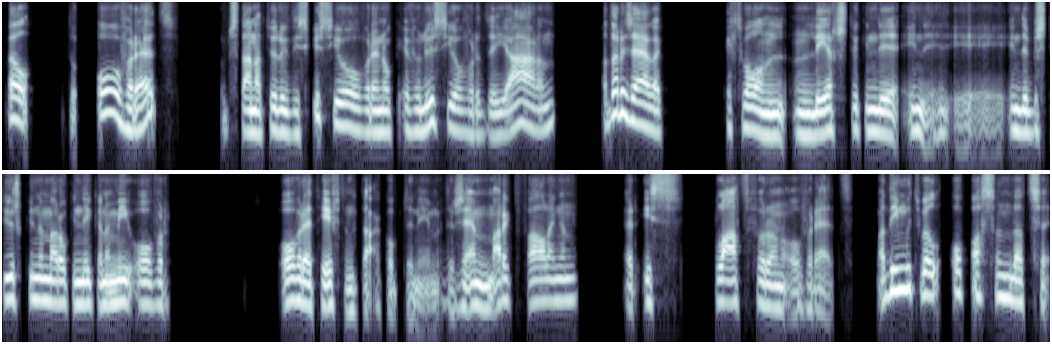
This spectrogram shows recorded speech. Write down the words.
Wel, de overheid, er bestaat natuurlijk discussie over en ook evolutie over de jaren, maar dat is eigenlijk echt wel een, een leerstuk in de, in, in de bestuurskunde, maar ook in de economie over de overheid heeft een taak op te nemen. Er zijn marktfalingen, er is plaats voor een overheid. Maar die moet wel oppassen dat ze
